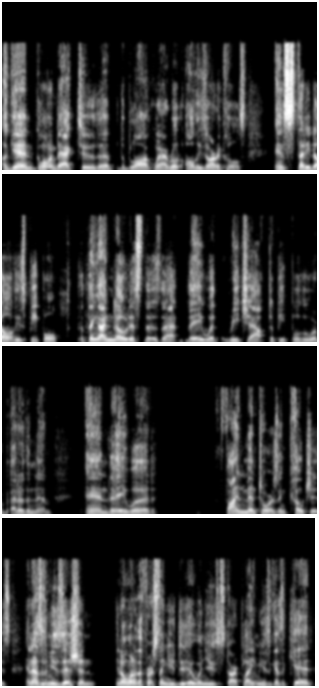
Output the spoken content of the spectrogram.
again going back to the the blog where i wrote all these articles and studied all these people the thing i noticed is that they would reach out to people who were better than them and they would find mentors and coaches. And as a musician you know, one of the first things you do when you start playing music as a kid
